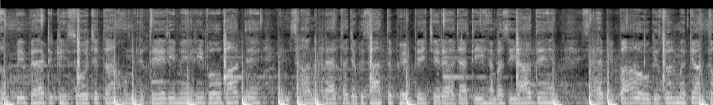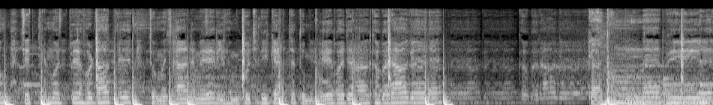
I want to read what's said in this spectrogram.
اب بھی بیٹھ کے سوچتا ہوں میں تیری میری وہ باتیں۔ انسان نہ رہتا جب ساتھ پھر پیچھے رہ جاتی ہیں بس یادیں۔ سہ بھی پاؤ گے ظلم کیا تم؟ جتنے مجھ پہ ہٹاتے۔ تم جان میری ہم کچھ نہیں کہتے، تم بے وجہ گھبرا گئے۔ کیا تم نے بھی یہ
